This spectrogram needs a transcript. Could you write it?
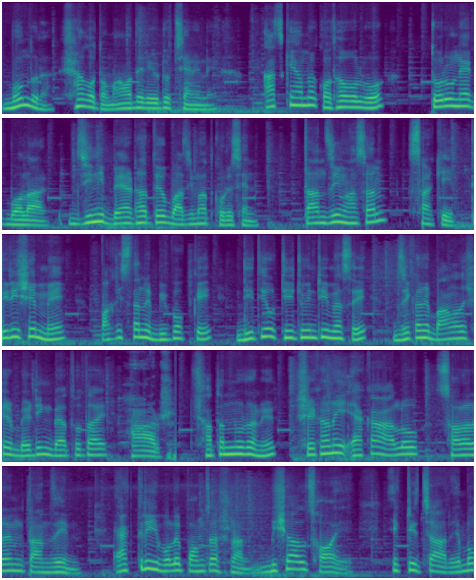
বন্ধুরা, স্বাগতম আমাদের ইউটিউব চ্যানেলে আজকে আমরা কথা বলব তরুণ এক বলার, যিনি ব্যাট হাতেও বাজিমাত করেছেন। তানজিম হাসান সাকিব, তিরিশে মে, পাকিস্তানের বিপক্ষে দ্বিতীয় টি টোয়েন্টি ম্যাচে যেখানে বাংলাদেশের ব্যাটিং ব্যর্থতায় হার সাতান্ন রানের, সেখানেই একা আলো ছড়ালেন তানজিম। একত্রিশ বলে পঞ্চাশ রান, বিশাল ছয়, একটি চার এবং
